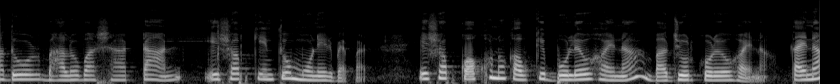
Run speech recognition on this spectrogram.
আদর, ভালোবাসা, টান, এসব কিন্তু মনের ব্যাপার। এসব কখনো কাউকে বলেও হয় না বা জোর করেও হয় না, তাই না?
